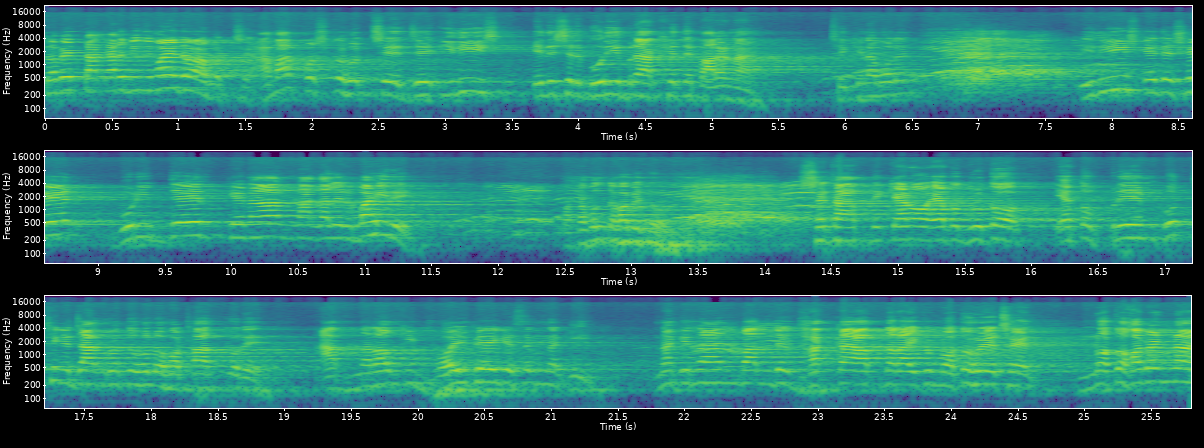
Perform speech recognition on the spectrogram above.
তবে টাকার বিনিময়ে দেওয়া হচ্ছে। আমার প্রশ্ন হচ্ছে যে ইলিশ এদেশের গরিবরা খেতে পারে না, ঠিক কিনা বলেন? ইলিশ এদেশের গরিবদের কেনার নাগালের বাহিরে। কথা বলতে হবে তো? সেটা আপনি কেন এত দ্রুত, এত প্রেম থেকে জাগ্রত হলো হঠাৎ করে? আপনারাও কি ভয় পেয়ে গেছেন নাকি? নাকি রাম রামবামদের ধাক্কায় আপনারা একটু নত হয়েছেন? নত হবেন না।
